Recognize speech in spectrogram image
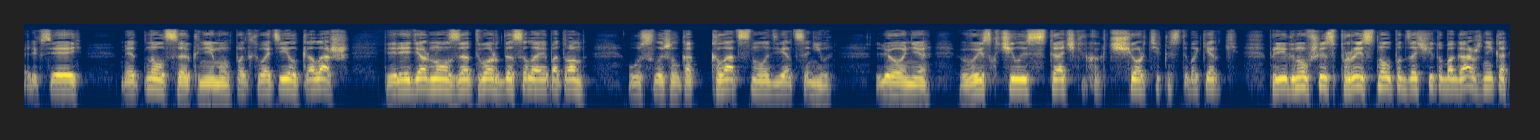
Алексей метнулся к нему, подхватил калаш, передернул затвор, досылая патрон, услышал, как клацнула дверца Нивы. Леня выскочил из тачки, как чертик из табакерки, пригнувшись, прыснул под защиту багажника,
